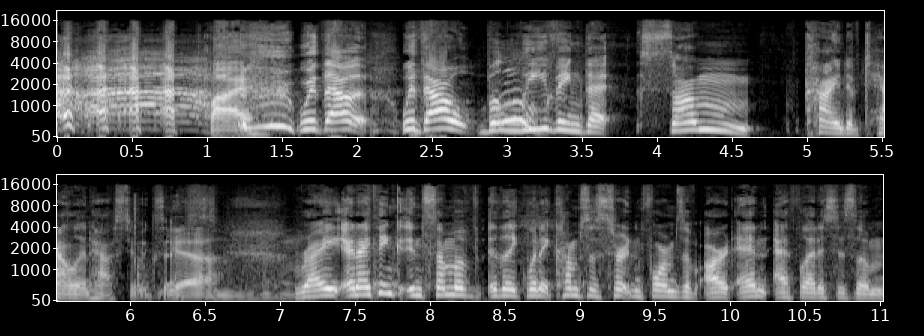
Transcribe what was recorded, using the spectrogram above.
Bye. Without without believing that some kind of talent has to exist. Yeah. Right? And I think in some of like when it comes to certain forms of art and athleticism,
